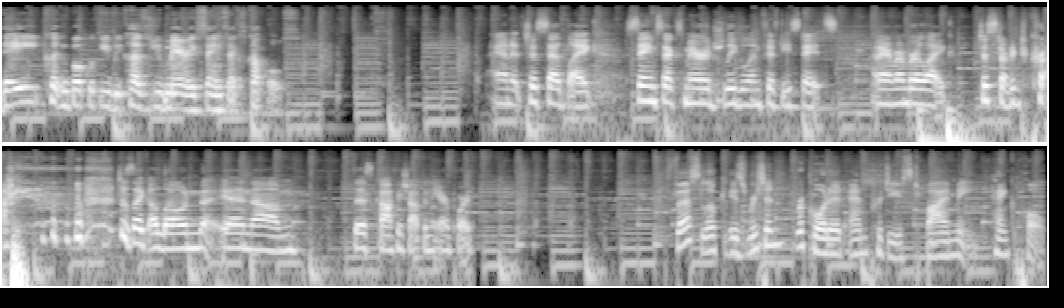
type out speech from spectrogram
they couldn't book with you because you marry same sex couples and it just said like same sex marriage legal in 50 states. And I remember like just starting to cry, just like alone in um, this coffee shop in the airport. First Look is written, recorded, and produced by me, Hank Paul.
